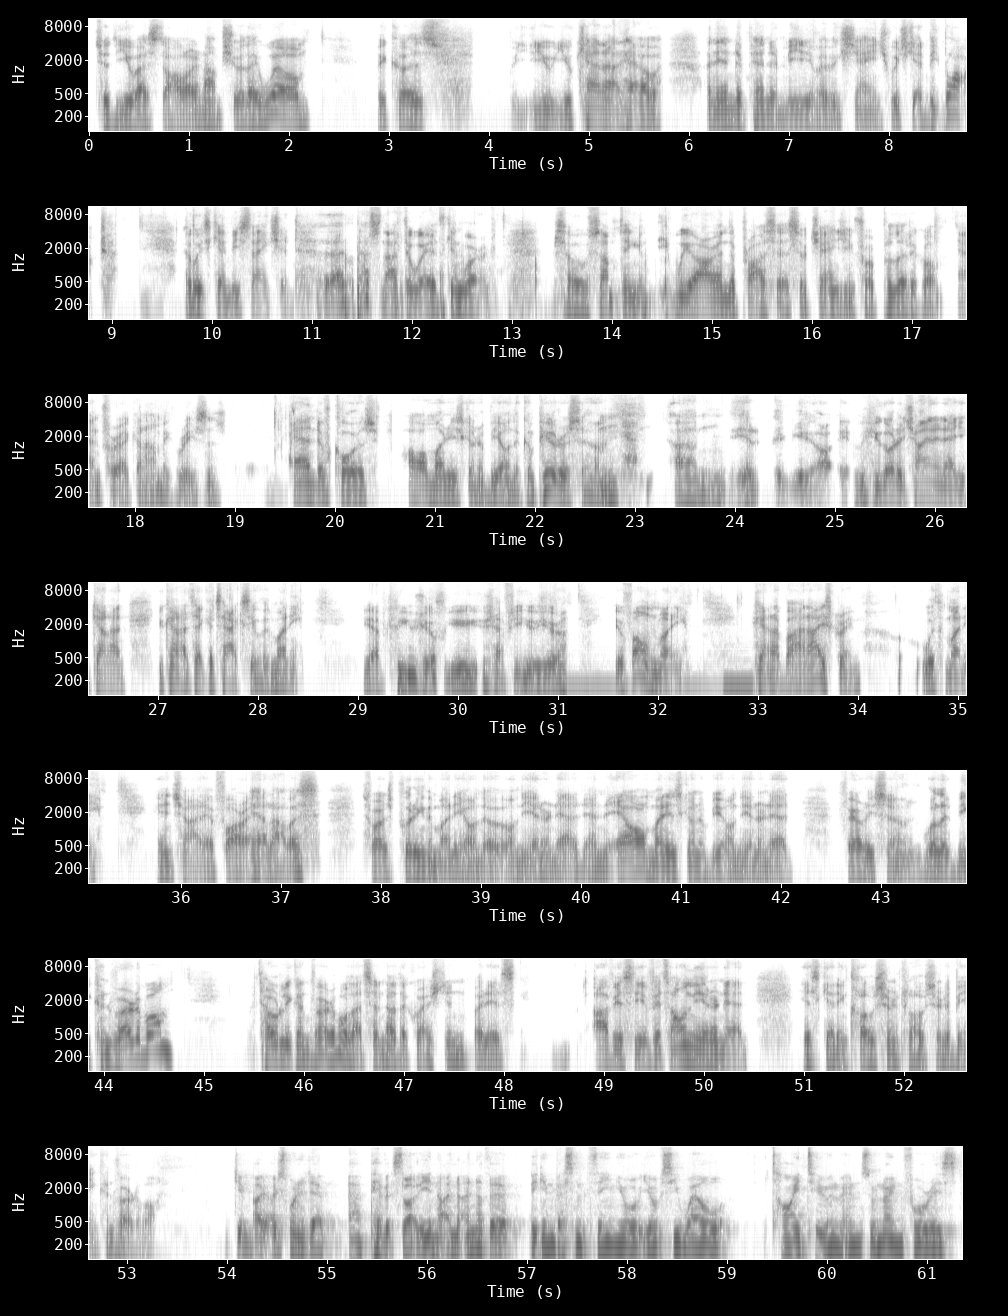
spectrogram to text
to the U.S. dollar, and I'm sure they will because you you cannot have an independent medium of exchange which can be blocked which can be sanctioned that, that's not the way it can work so something we are in the process of changing for political and for economic reasons and of course all money is going to be on the computer soon um, it, it, if you go to China now, you cannot you cannot take a taxi with money. You have to use your you have to use your your phone money. You cannot buy an ice cream with money in China, far ahead of us as far as putting the money on the on the internet. And all money is going to be on the internet fairly soon. Will it be convertible? Totally convertible? That's another question. But it's obviously if it's on the internet, it's getting closer and closer to being convertible. Jim, I, just wanted to uh, pivot slightly. Another big investment theme you're, you're obviously well tied to and, and sort of known for is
